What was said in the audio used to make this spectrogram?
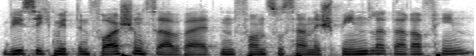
wies ich mit den Forschungsarbeiten von Susanne Spindler darauf hin,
